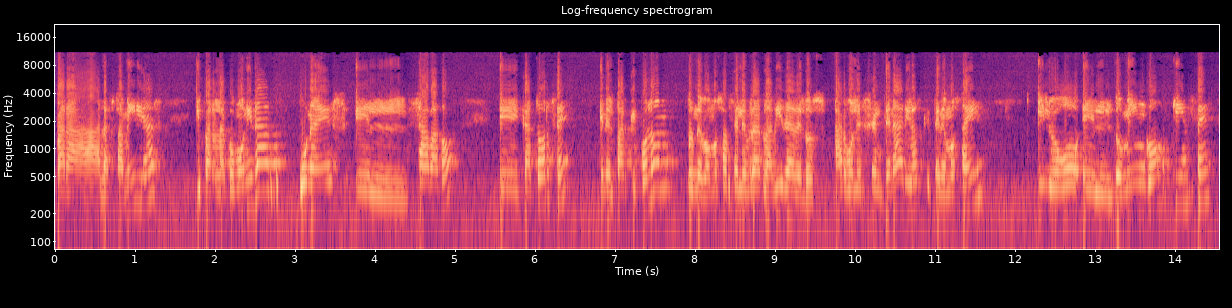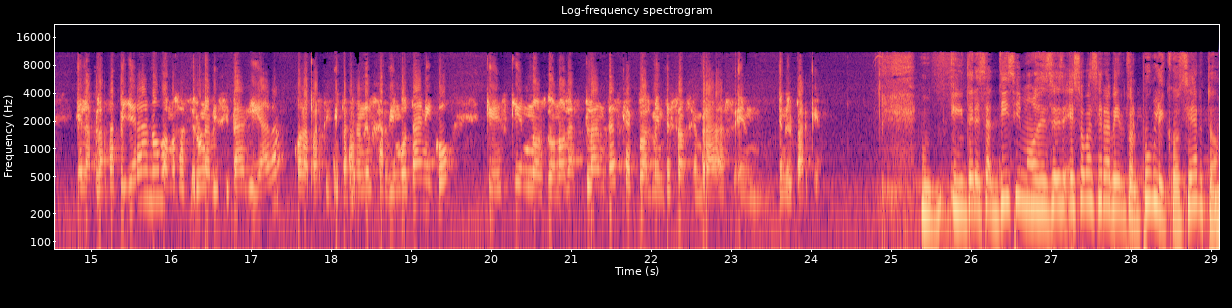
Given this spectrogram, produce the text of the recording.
para las familias y para la comunidad. Una es el sábado 14 eh, en el Parque Colón, donde vamos a celebrar la vida de los árboles centenarios que tenemos ahí y luego el domingo 15 en la Plaza Pellerano vamos a hacer una visita guiada con la participación del Jardín Botánico, que es quien nos donó las plantas que actualmente están sembradas en, en el parque. Interesantísimo, eso, va a ser abierto al público, ¿cierto?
